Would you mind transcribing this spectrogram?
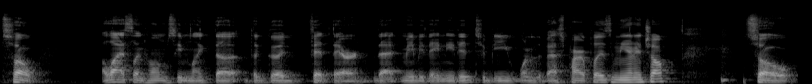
so Elias Lindholm seemed like the the good fit there that maybe they needed to be one of the best power plays in the NHL. So,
